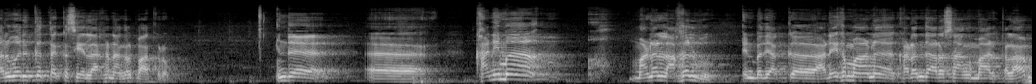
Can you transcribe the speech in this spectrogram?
அருவருக்கத்தக்க செயலாக நாங்கள் பார்க்குறோம். இந்த கனிம மணல் அகழ்வு என்பதை அக்க அநேகமான கடந்த அரசாங்கமாக இருக்கலாம்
